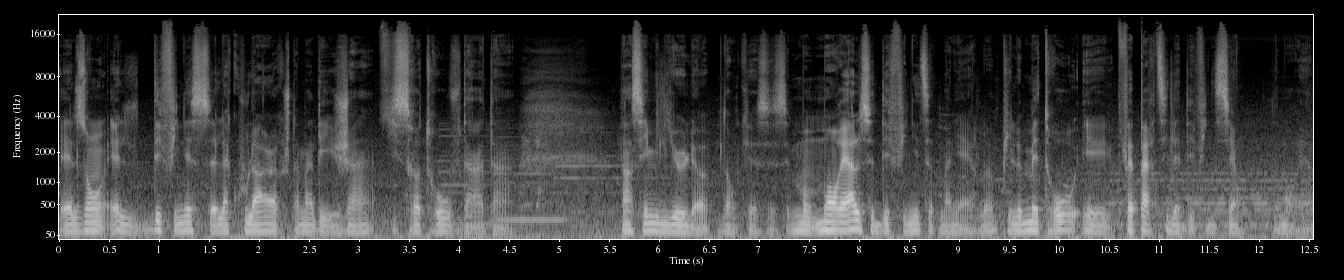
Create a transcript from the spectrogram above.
Elles, ont, elles définissent la couleur, justement, des gens qui se retrouvent dans, dans, ces milieux-là. Donc, Montréal se définit de cette manière-là. Puis le métro est, fait partie de la définition de Montréal.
